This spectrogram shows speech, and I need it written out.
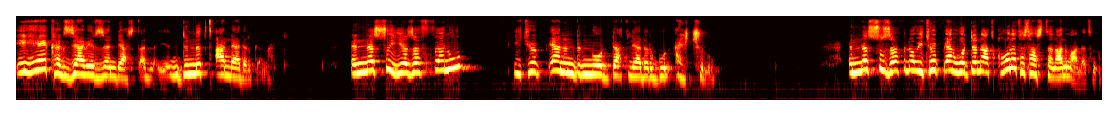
ይሄ ከእግዚአብሔር ዘንድ እንድንጣላ ያደርገናል። እነሱ እየዘፈኑ ኢትዮጵያን እንድንወዳት ሊያደርጉን አይችሉም። እነሱ ዘፍነው ኢትዮጵያን ወደናት ከሆነ ተሳስተናል ማለት ነው።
